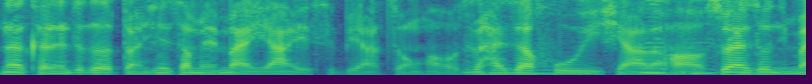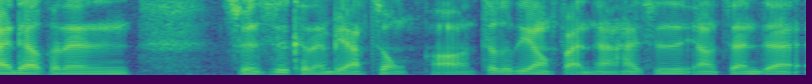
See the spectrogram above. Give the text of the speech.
那可能这个短线上面卖压也是比较重哈，我这边还是要呼吁一下了哈。虽然说你卖掉可能损失可能比较重啊，这个地方反弹还是要站在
